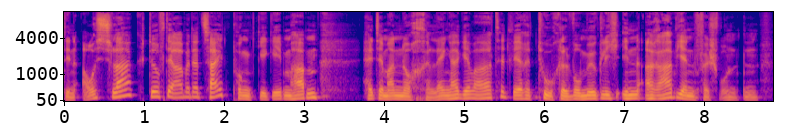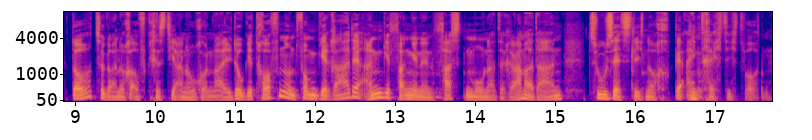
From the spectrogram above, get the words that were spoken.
Den Ausschlag dürfte aber der Zeitpunkt gegeben haben, Hätte man noch länger gewartet, wäre Tuchel womöglich in Arabien verschwunden, dort sogar noch auf Cristiano Ronaldo getroffen und vom gerade angefangenen Fastenmonat Ramadan zusätzlich noch beeinträchtigt worden.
